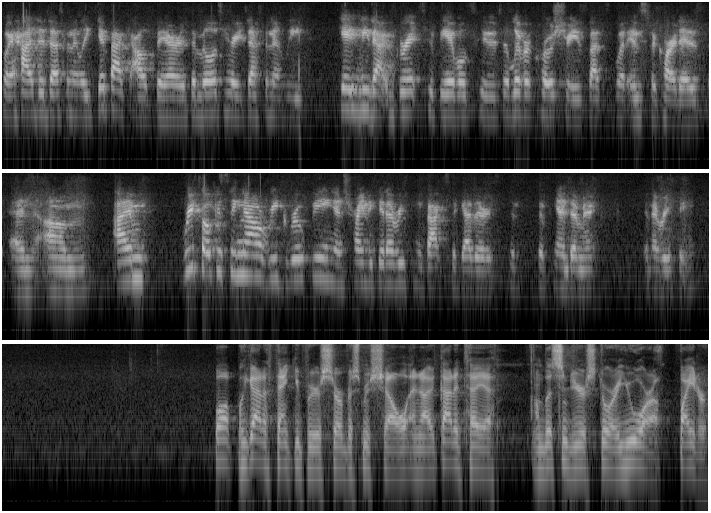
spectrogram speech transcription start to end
So I had to definitely get back out there. The military definitely gave me that grit to be able to deliver groceries. That's what Instacart is. And um, I'm refocusing now, regrouping, and trying to get everything back together since the pandemic and everything. Well, we got to thank you for your service, Michelle. And I got to tell you, I'm listening to your story. You are a fighter,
